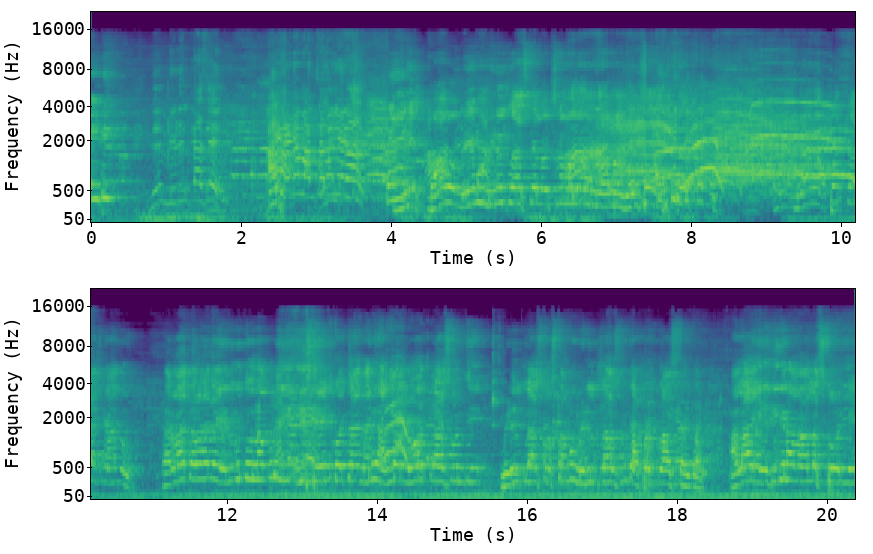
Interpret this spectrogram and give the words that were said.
ఏంటి క్లాసే బాబు మేము మిడిల్ క్లాస్కి వెళ్ళి వచ్చిన వాళ్ళం తెలుసా తర్వాత తర్వాత ఎదుగుతున్నప్పుడు ఈ స్టేజ్కి వచ్చాం కానీ అందరూ లోవర్ క్లాస్ నుంచి మిడిల్ క్లాస్కి వస్తాము మిడిల్ క్లాస్ నుంచి అప్పర్ క్లాస్కి వెళ్తాం. అలా ఎదిగిన వాళ్ళ స్టోరీయే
